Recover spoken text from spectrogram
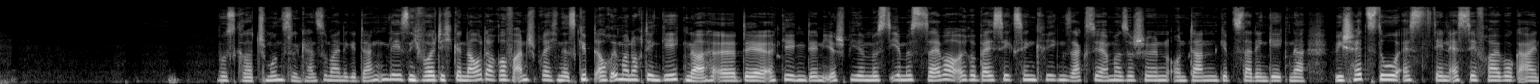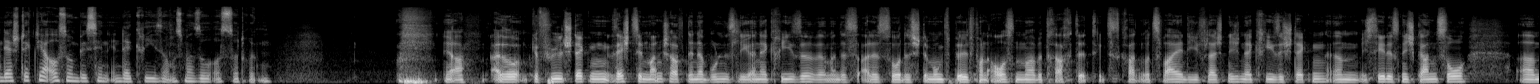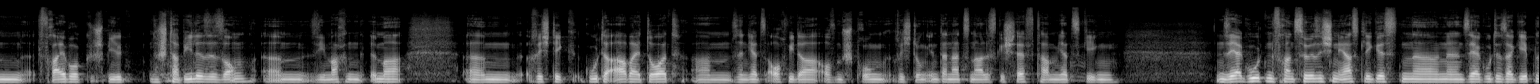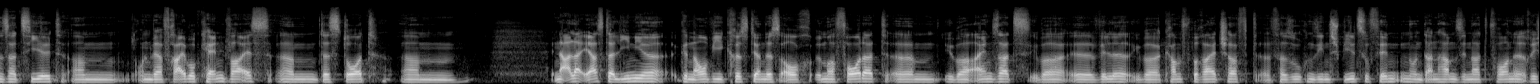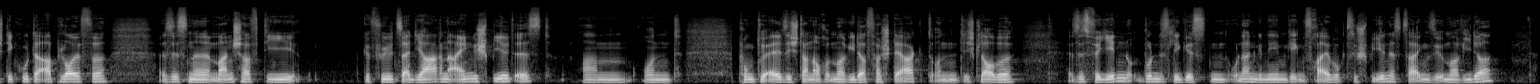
muss gerade schmunzeln. Kannst du meine Gedanken lesen? Ich wollte dich genau darauf ansprechen. Es gibt auch immer noch den Gegner, äh, der, gegen den ihr spielen müsst. Ihr müsst selber eure Basics hinkriegen, sagst du ja immer so schön. Und dann gibt es da den Gegner. Wie schätzt du es, den SC Freiburg ein? Der steckt ja auch so ein bisschen in der Krise, um es mal so auszudrücken. Ja, also gefühlt stecken 16 Mannschaften in der Bundesliga in der Krise. Wenn man das alles so, das Stimmungsbild von außen mal betrachtet, gibt es gerade nur zwei, die vielleicht nicht in der Krise stecken. Ähm, ich sehe das nicht ganz so. Ähm, Freiburg spielt eine stabile Saison. Ähm, sie machen immer ähm, richtig gute Arbeit dort, ähm, sind jetzt auch wieder auf dem Sprung Richtung internationales Geschäft, haben jetzt gegen einen sehr guten französischen Erstligisten äh, ein sehr gutes Ergebnis erzielt. Ähm, und wer Freiburg kennt, weiß, ähm, dass dort in allererster Linie, genau wie Christian das auch immer fordert, ähm, über Einsatz, über äh, Wille, über Kampfbereitschaft äh, versuchen sie ins Spiel zu finden und dann haben sie nach vorne richtig gute Abläufe. Es ist eine Mannschaft, die gefühlt seit Jahren eingespielt ist ähm, und punktuell sich dann auch immer wieder verstärkt und ich glaube, es ist für jeden Bundesligisten unangenehm, gegen Freiburg zu spielen, das zeigen sie immer wieder.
